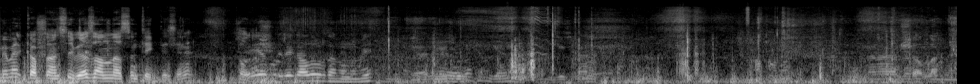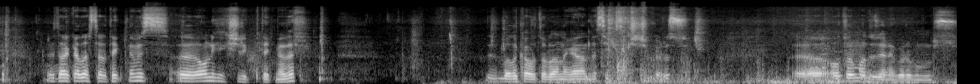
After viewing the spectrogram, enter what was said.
Mehmet Kaptan size biraz anlatsın teknesini. Dolaş. Direkt al oradan onu bir. Evet arkadaşlar teknemiz e, 12 kişilik bir teknedir. Biz balık avı turlarına genelde 8 kişi çıkarız. E, oturma düzeni grubumuz.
